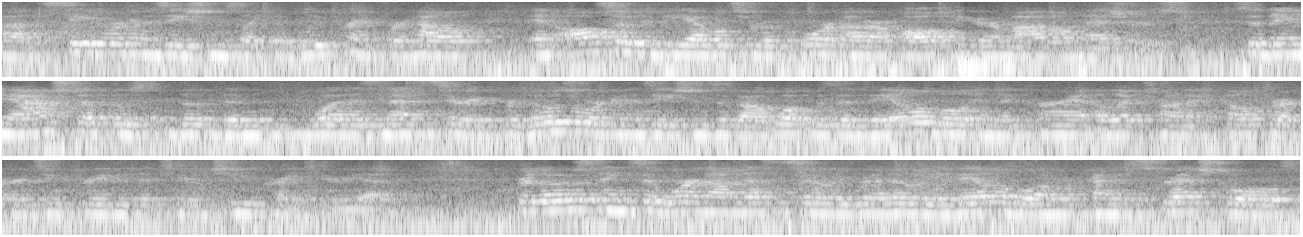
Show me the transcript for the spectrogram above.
uh, state organizations like the Blueprint for Health, and also to be able to report on our all-payer model measures. So they matched up those, the, the, what is necessary for those organizations about what was available in the current electronic health records and created a tier two criteria. For those things that were not necessarily readily available and were kind of stretch goals,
